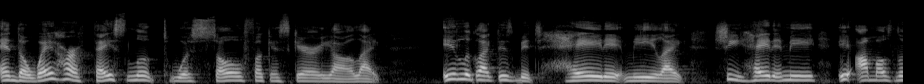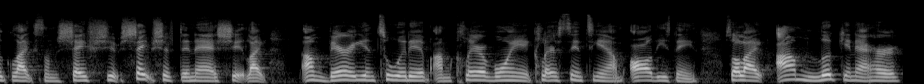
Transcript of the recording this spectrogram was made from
and the way her face looked was so fucking scary, y'all. Like it looked like this bitch hated me. Like she hated me. It almost looked like some shape shifting ass shit. Like I'm very intuitive. I'm clairvoyant, clairsentient. I'm all these things. So like I'm looking at her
